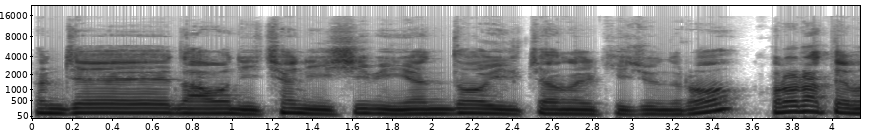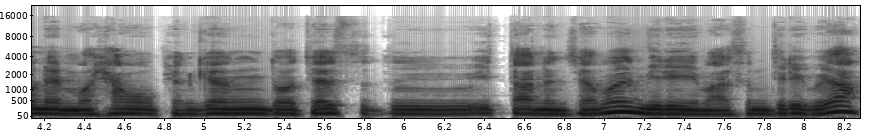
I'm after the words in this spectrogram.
현재 나온 2022년도 일정을 기준으로 코로나 때문에 뭐 향후 변경도 될 수도 있다는 점을 미리 말씀드리고요.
